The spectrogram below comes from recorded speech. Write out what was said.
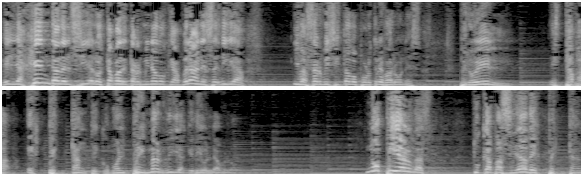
en la agenda del cielo estaba determinado que Abraham ese día iba a ser visitado por tres varones. Pero él estaba expectante como el primer día que Dios le habló. No pierdas tu capacidad de expectar.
